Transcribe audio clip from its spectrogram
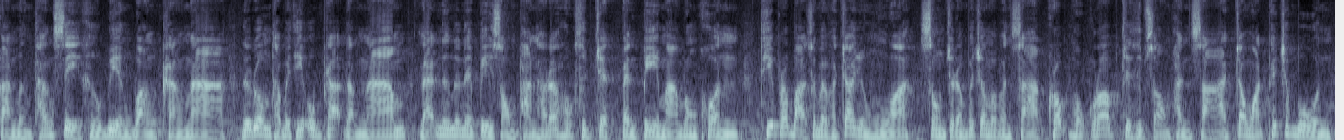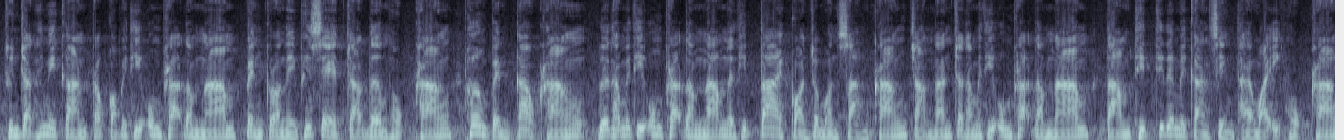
การเมืองทั้ง 4 คือเวียงวังครังนาได้ร่วมทำพิธีอุ้มพระดำน้ำและเนื่องด้วยในปี 2567 เป็นปีหมามงคล ที่พระบาทสมเด็จพระเจ้าอยู่หัวทรงเจริญพระชนมพรรษาครบ6 รอบ 72พรรษา จังหวัดเพชรบูรณ์จึงจัดให้มีการประกอบพิธีอุ้มพระดำน้ำเป็นกรณีพิเศษจากเดิม 6 ครั้ง เพิ่มเป็น 9 ครั้ง โดยทำพิธีอุ้มพระดำน้ำในทิศใต้ก่อนจำนวน3ครั้ง จากนั้นจะทำพิธีอุ้มพระดำน้ำตามทิศที่ได้มีการเสี่ยงทายไว้อีก 6 ครั้ง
